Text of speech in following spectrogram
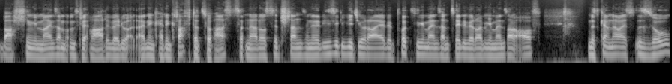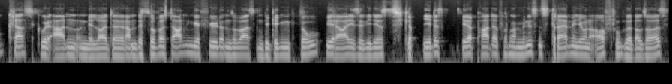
waschen gemeinsam unsere Haare, weil du alleine keine Kraft dazu hast. Und daraus entstand so eine riesige Videoreihe. Wir putzen gemeinsam Zähne, wir räumen gemeinsam auf. Und das kam damals so krass gut an und die Leute haben das so verstanden gefühlt und sowas. Und die gingen so viral, diese Videos. Ich glaube, jeder Part davon hat mindestens drei Millionen Aufrufe oder sowas.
